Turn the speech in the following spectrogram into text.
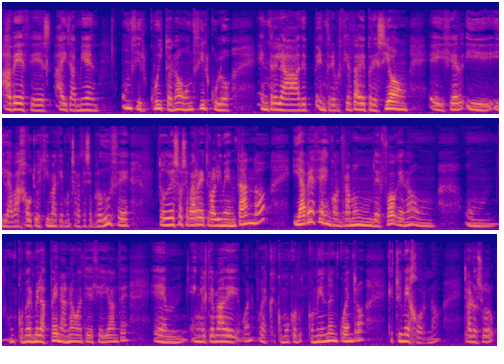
A veces hay también un circuito, ¿no? un círculo entre, la entre cierta depresión e y, y, la baja autoestima que muchas veces se produce. Todo eso se va retroalimentando y a veces encontramos un desfogue, ¿no? un, un, comerme las penas, ¿no? como te decía yo antes, em, en el tema de, bueno, pues que como comiendo encuentro que estoy mejor. ¿no? Claro, eso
